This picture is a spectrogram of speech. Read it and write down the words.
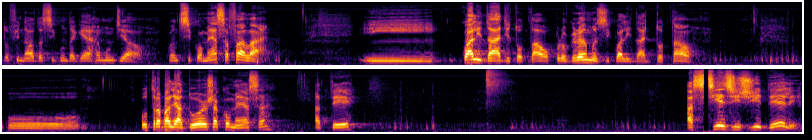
do final da Segunda Guerra Mundial, quando se começa a falar em qualidade total, programas de qualidade total, o, o trabalhador já começa a ter a se exigir dele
